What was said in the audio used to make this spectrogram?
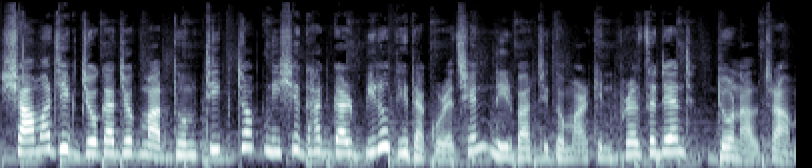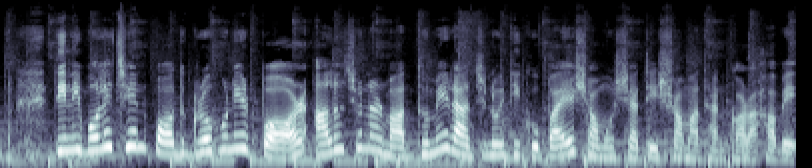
সামাজিক যোগাযোগ মাধ্যম টিকটক নিষেধাজ্ঞার বিরোধিতা করেছেন নির্বাচিত মার্কিন প্রেসিডেন্ট ডোনাল্ড ট্রাম্প। তিনি বলেছেন, পদ গ্রহণের পর আলোচনার মাধ্যমে রাজনৈতিক উপায়ে সমস্যাটির সমাধান করা হবে।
